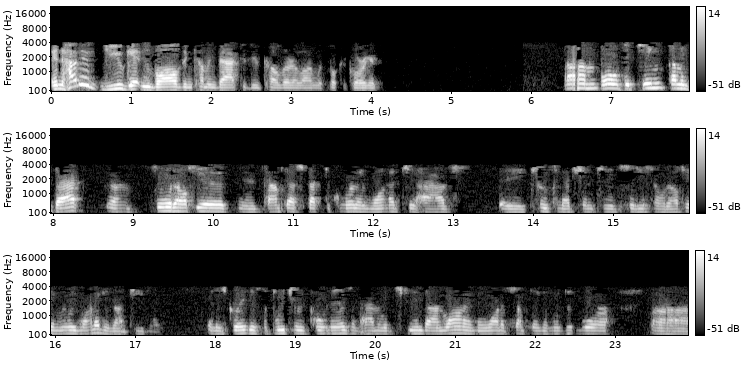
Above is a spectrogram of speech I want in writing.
And how did you get involved in coming back to do color along with Booker Corrigan? Um, well, the team coming back, um, Philadelphia and Comcast Spectacor, they wanted to have a true connection to the city of Philadelphia and really wanted it on TV. And as great as the Bleacher Report is and having it streamed online, they wanted something a little bit more uh,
